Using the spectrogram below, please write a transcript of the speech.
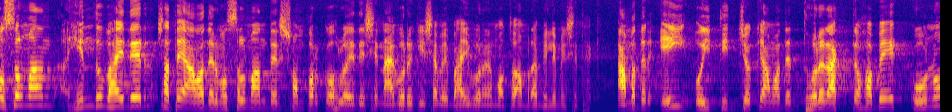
মুসলমান হিন্দু ভাইদের সাথে আমাদের মুসলমানদের সম্পর্ক হলো এদেশে নাগরিক হিসাবে ভাই বোনের মতো আমরা মিলেমিশে থাকি। আমাদের এই ঐতিহ্যকে আমাদের ধরে রাখতে হবে, কোনো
